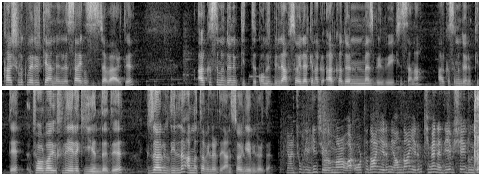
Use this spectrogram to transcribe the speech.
karşılık verirken böyle saygısızca verdi. Arkasını dönüp gitti. Konuş bir laf söylerken arka, dönmez bir büyük insana. Arkasını dönüp gitti. Çorbayı üfleyerek yiyin dedi. Güzel bir dille anlatabilirdi yani söyleyebilirdi. Yani çok ilginç yorumlar var. Ortadan yerim, yandan yerim. Kime ne diye bir şey duydum.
